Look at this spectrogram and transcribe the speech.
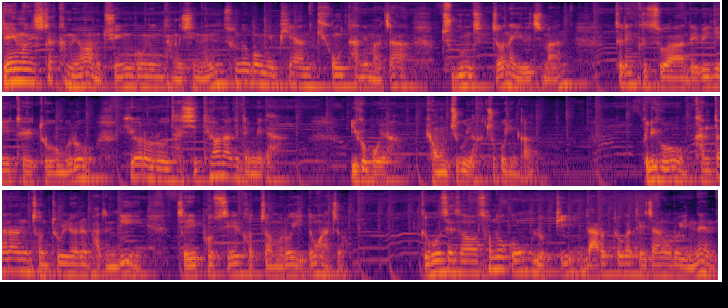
게임을 시작하면 주인공인 당신은 손오공이 피한 기공탄에 맞아 죽음 직전에 이르지만 트랭크스와 내비게이터의 도움으로 히어로로 다시 태어나게 됩니다. 이거 뭐야? 병 주고 약 주고인가? 그리고 간단한 전투 훈련을 받은 뒤 제이포스의 거점으로 이동하죠. 그곳에서 손오공, 루피, 나루토가 대장으로 있는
